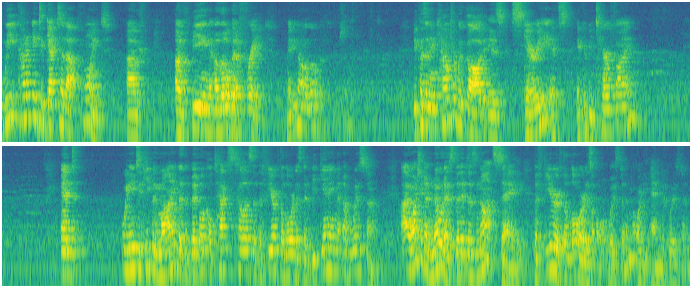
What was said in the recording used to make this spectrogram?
We kind of need to get to that point of, of being a little bit afraid. Maybe not a little bit, actually. Because an encounter with God is scary, it's, it could be terrifying. And we need to keep in mind that the biblical texts tell us that the fear of the Lord is the beginning of wisdom. I want you to notice that it does not say the fear of the Lord is all wisdom or the end of wisdom,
